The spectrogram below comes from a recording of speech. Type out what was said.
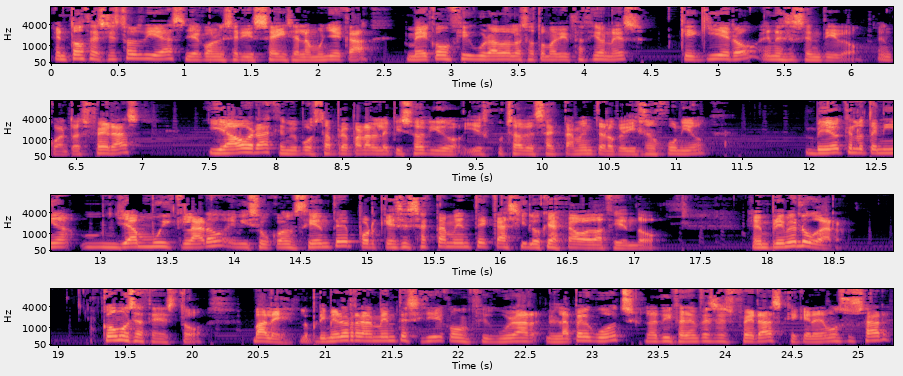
Entonces estos días, ya con el Series 6 en la muñeca, me he configurado las automatizaciones que quiero en ese sentido, en cuanto a esferas, y ahora que me he puesto a preparar el episodio y he escuchado exactamente lo que dije en junio, veo que lo tenía ya muy claro en mi subconsciente porque es exactamente casi lo que he acabado haciendo. En primer lugar, ¿Cómo se hace esto? Vale, lo primero realmente sería configurar en el Apple Watch las diferentes esferas que queremos usar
